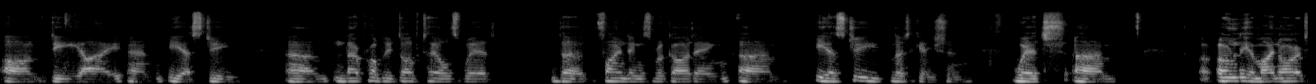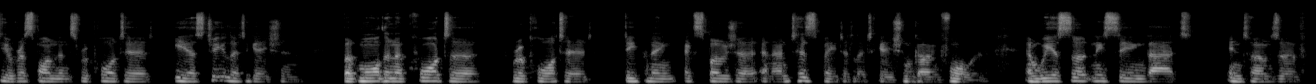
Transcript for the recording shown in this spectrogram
of DEI and ESG, um, and that probably dovetails with the findings regarding um, ESG litigation, which um, only a minority of respondents reported ESG litigation, but more than a quarter reported deepening exposure and anticipated litigation going forward. And we are certainly seeing that in terms of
